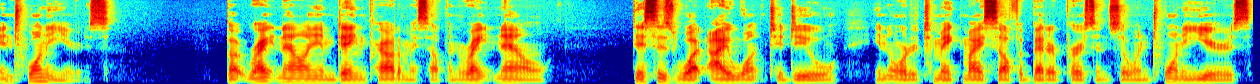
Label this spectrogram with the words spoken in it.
in 20 years. But right now i am dang proud of myself and right now this is what i want to do in order to make myself a better person. So in 20 years,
